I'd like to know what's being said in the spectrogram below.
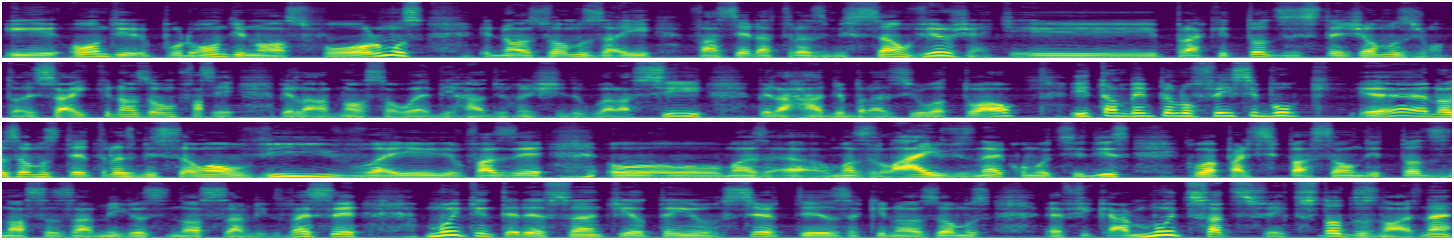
e onde, por onde nós formos, nós vamos aí fazer a transmissão, viu, gente? E para que todos estejamos juntos. É isso aí que nós vamos fazer pela nossa web Rádio Ranchido Guaraci, pela Rádio Brasil Atual e também pelo Facebook. É, nós vamos ter transmissão ao vivo aí, fazer o, umas, umas lives, né, como se diz, com a participação de todos nossas amigas nossos amigos. Vai ser muito interessante e eu tenho certeza que nós vamos é, ficar muito satisfeitos, todos nós, né?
